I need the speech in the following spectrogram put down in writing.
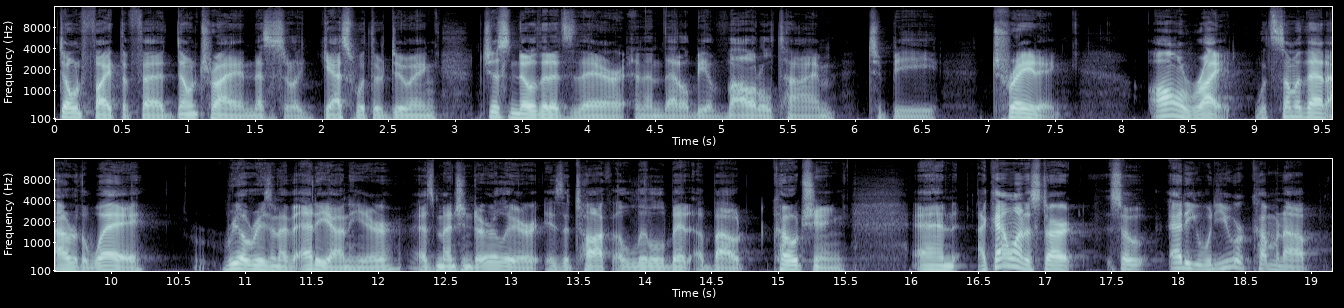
don't fight the Fed. Don't try and necessarily guess what they're doing. Just know that it's there, and then that'll be a volatile time to be trading. All right, with some of that out of the way, real reason I've Eddie on here, as mentioned earlier, is to talk a little bit about coaching. And I kind of want to start. So, Eddie, when you were coming up,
